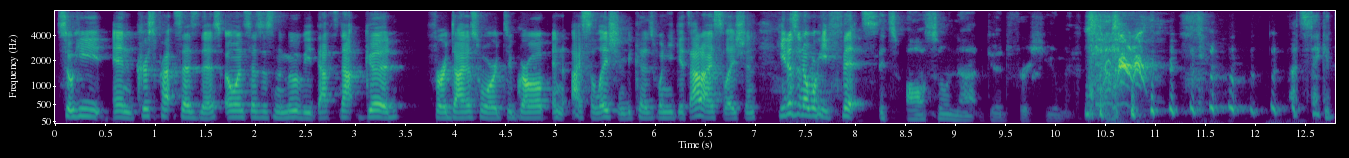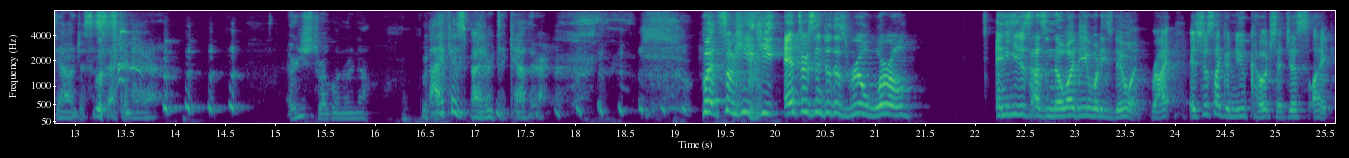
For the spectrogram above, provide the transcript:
so he and chris pratt says this owen says this in the movie that's not good for a dinosaur to grow up in isolation because when he gets out of isolation he doesn't know where he fits It's also not good for humans. let's take it down just a second here Are you struggling right now? life is better together. but so he he enters into this real world and he just has no idea what he's doing, right? It's just like a new coach that just like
